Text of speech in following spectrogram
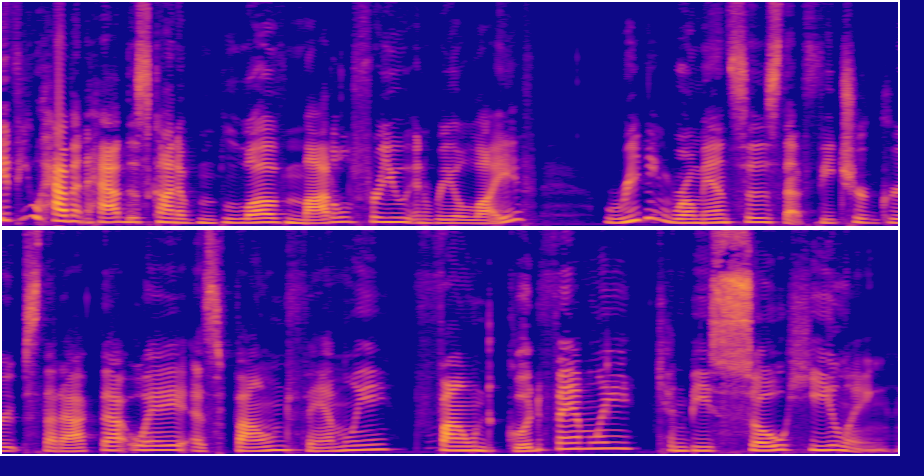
If you haven't had this kind of love modeled for you in real life, reading romances that feature groups that act that way as found family found good family can be so healing.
